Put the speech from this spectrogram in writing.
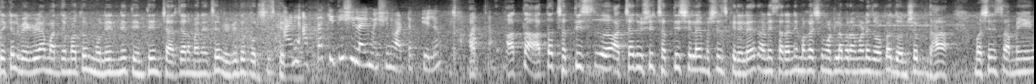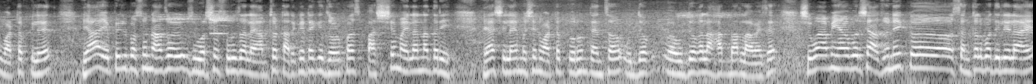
देखील वेगवेगळ्या माध्यमातून मुलींनी तीन तीन चार चार महिन्याचे विविध कोर्सेस केले आणि आता किती शिलाई मशीन वाटप केलं? आता आत- आत्ता आता छत्तीस आजच्या दिवशी छत्तीस शिलाई मशीन्स केलेले आहेत आणि सरांनी मगाशी म्हटल्याप्रमाणे जवळपास दोनशे दहा मशीन्स आम्ही वाटप केलेले आहेत. ह्या एप्रिलपासून हा जो वर्ष सुरू झाला आहे आमचं टार्गेट आहे की जवळपास पाचशे महिलांना तरी ह्या शिलाई मशीन वाटप करून त्यांचा उद्योग उद्योगाला हातभार लावायचा आहे. शिवाय आम्ही ह्या वर्षी अजून एक संकल्प दिलेला आहे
